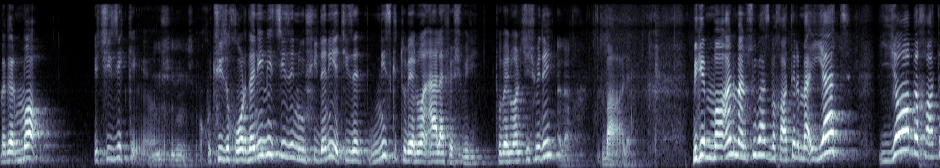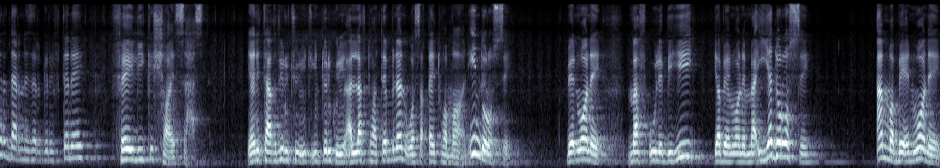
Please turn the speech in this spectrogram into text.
مگر ما یه چیزی که چیز خوردنی نیست چیز نوشیدنیه. چیز نیست که تو به عنوان علفش بدی تو به عنوان چیش بدی؟ بله. میگه ما ان منصوب هست به خاطر معیت یا به خاطر در نظر گرفتن فعلی که شایسته هست. یعنی تقدیر رو اینطوری کنی. الف تو تبنن و سقیت و مان این درسته. به عنوان مفعول بهی یا به عنوان معیه درسته. اما به عنوان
